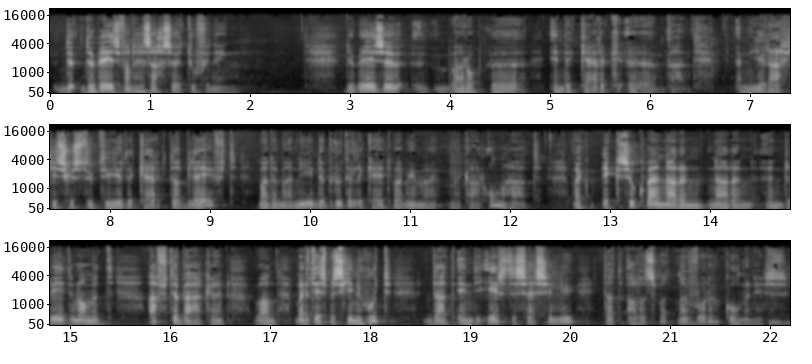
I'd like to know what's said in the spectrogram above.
De, de wijze van gezagsuitoefening. De wijze waarop we in de kerk, uh, een hiërarchisch gestructureerde kerk, dat blijft, maar de manier, de broederlijkheid waarmee men elkaar omgaat. Maar ik, ik, zoek wel naar, een, naar een, een, reden om het af te bakenen. Want, maar het is misschien goed dat in die eerste sessie nu, dat alles wat naar voren gekomen is.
